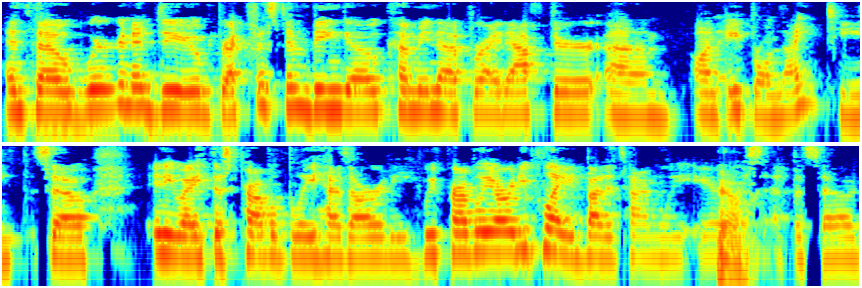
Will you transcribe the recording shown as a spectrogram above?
And so we're going to do breakfast and bingo coming up right after, um, on April 19th. So anyway, this probably has already, we've probably already played by the time we air yeah. this episode.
